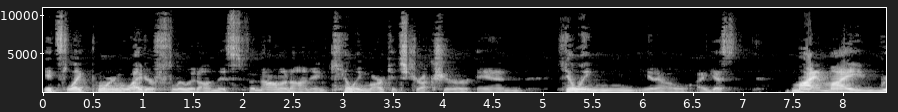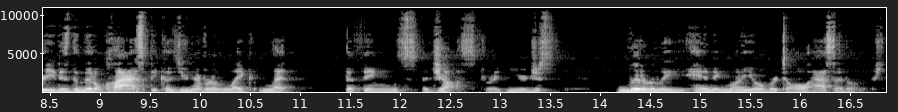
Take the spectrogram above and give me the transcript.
it's like pouring lighter fluid on this phenomenon and killing market structure and killing, you know, I guess my my read is the middle class because you never like let the things adjust, right? You're just literally handing money over to all asset owners.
